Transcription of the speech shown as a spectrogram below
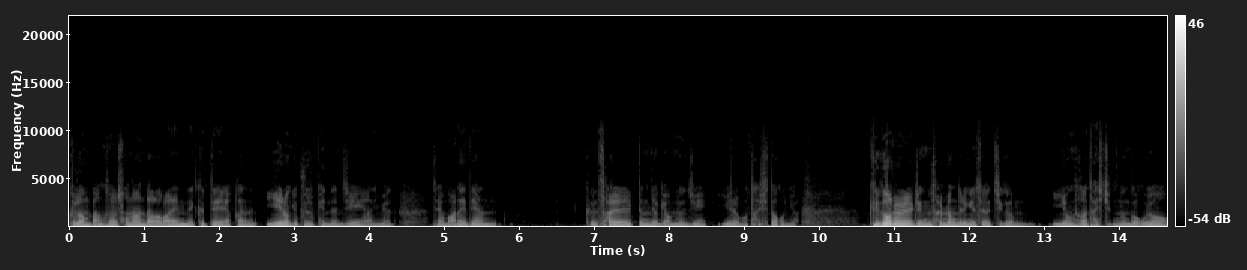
그런 방송을 선호한다고 말했는데 그때 약간 이해력이 부족했는지 아니면 제가 말에 대한 그 설득력이 없는지 이해를 못 하시더군요. 그거를 지금 설명드리기 위해서 지금 이 영상을 다시 찍는 거고요.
